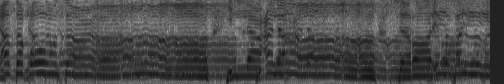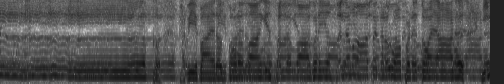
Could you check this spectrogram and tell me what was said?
لا تقوم الساعة إلا على شرار الخلق ഹബീബായ റസൂലുള്ളാഹി സ്വല്ലല്ലാഹു അലൈഹി വസല്ലമ തങ്ങൾ ഉറപ്പെടുത്തുകയാണ് ഈ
